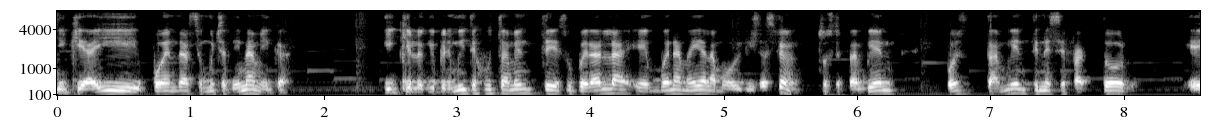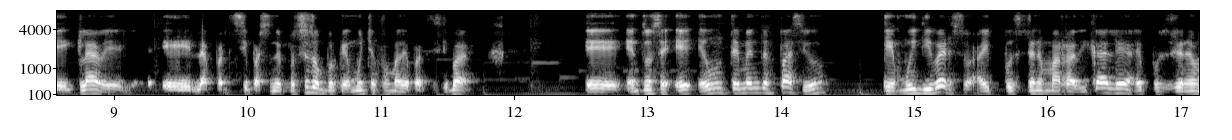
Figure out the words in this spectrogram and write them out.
y que ahí pueden darse muchas dinámicas, y que lo que permite justamente superarla en buena medida la movilización. Entonces también, pues, también tiene ese factor eh, clave, eh, la participación del proceso, porque hay muchas formas de participar. Eh, entonces es, un tremendo espacio que es muy diverso. Hay posiciones más radicales, hay posiciones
